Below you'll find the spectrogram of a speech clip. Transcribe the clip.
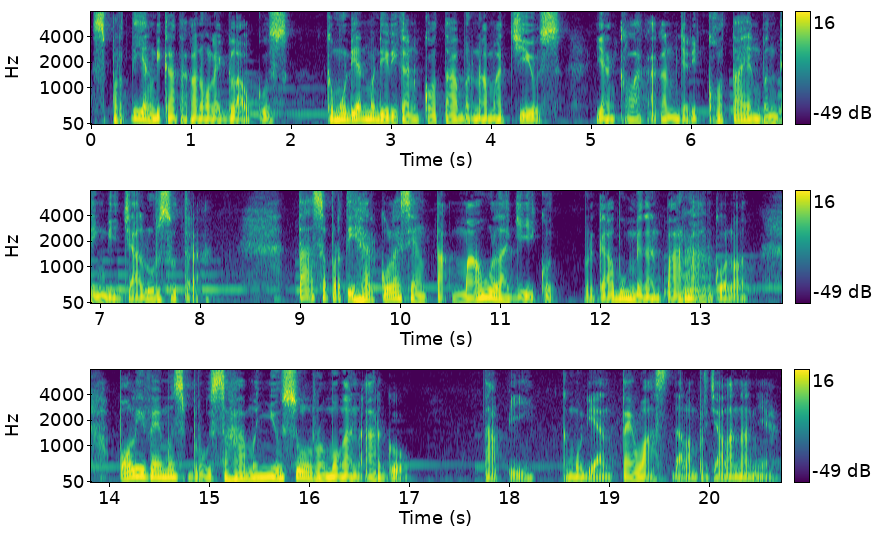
seperti yang dikatakan oleh Glaucus, kemudian mendirikan kota bernama Chius yang kelak akan menjadi kota yang penting di jalur sutra. Tak seperti Hercules yang tak mau lagi ikut bergabung dengan para Argonaut, Polyphemus berusaha menyusul rombongan Argo, tapi kemudian tewas dalam perjalanannya.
